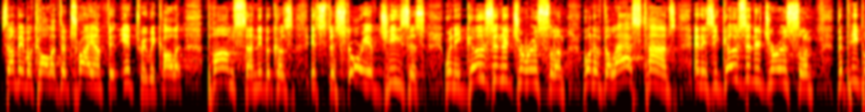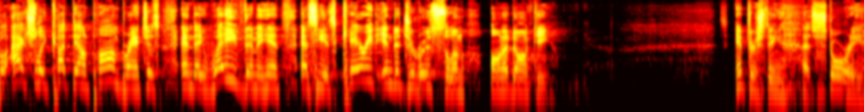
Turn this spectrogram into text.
some people call it the triumphant entry. We call it Palm Sunday because it's the story of Jesus when he goes into Jerusalem, one of the last times. And as he goes into Jerusalem, the people actually cut down palm branches and they wave them in as he is carried into Jerusalem on a donkey. It's interesting that story,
